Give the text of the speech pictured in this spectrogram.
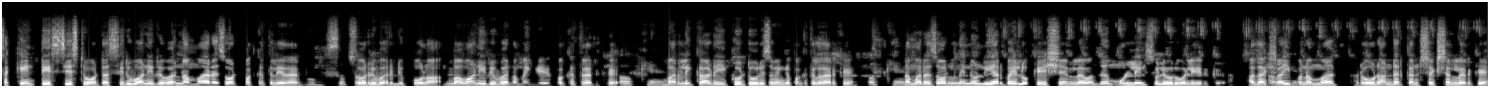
second tastiest water Siruvani river நம்ம ரெசார்ட் பக்கத்துலயே தான் இருக்கு. ஸோ ரிவர் போலாம். ம். பவானி ரிவர் நம்ம இங்க பக்கத்துல இருக்கு. பர்லிக்காடு ஈகோ டூரிசம் இங்க பக்கத்துல தான் இருக்கு. நம்ம ரெசார்ட்ல இருந்து இன்னும் நியர்பை லொகேஷன்ல வந்து முள்ளின்னு சொல்லி ஒரு வழி இருக்கு. அது ஆக்சுவலா. இப்ப நம்ம ரோடு அண்டர் கன்ஸ்ட்ரக்ஷன்ல இருக்கு.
